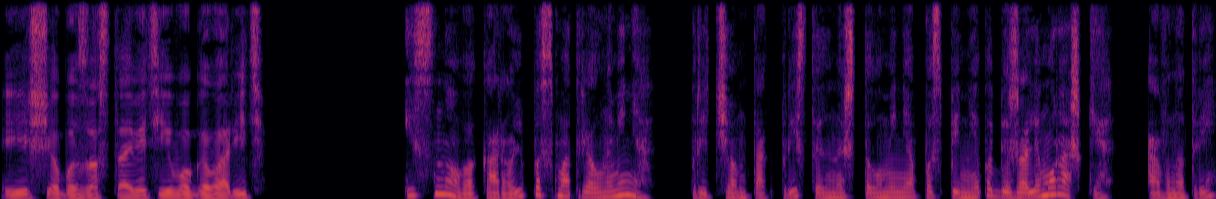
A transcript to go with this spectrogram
Еще бы заставить его говорить. И снова король посмотрел на меня, причем так пристально, что у меня по спине побежали мурашки, а внутри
